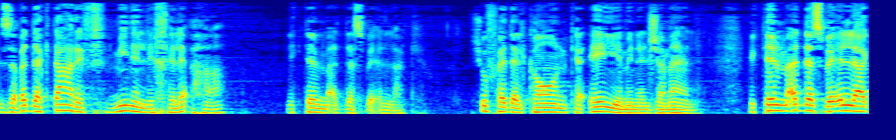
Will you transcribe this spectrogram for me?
إذا بدك تعرف مين اللي خلقها الكتاب المقدس بيقول لك شوف هذا الكون كآية من الجمال. الكتاب المقدس بيقول لك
